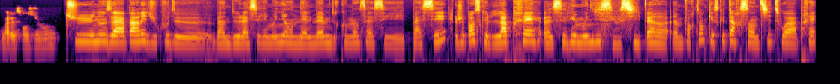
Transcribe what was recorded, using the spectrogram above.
bah, l'essence du monde. Tu nous as parlé du coup de, ben, de la cérémonie en elle-même, de comment ça s'est passé. Je pense que l'après-cérémonie, c'est aussi hyper euh, important. Qu'est-ce que tu as ressenti toi après?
